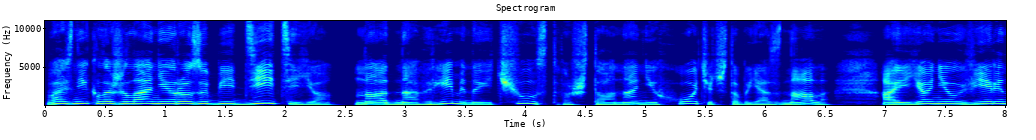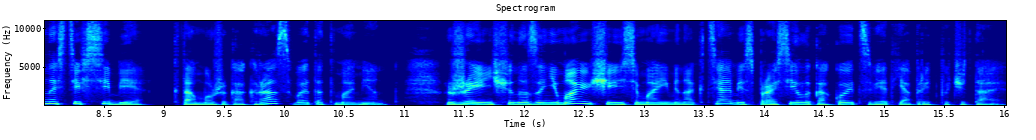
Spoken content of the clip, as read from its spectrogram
Возникло желание разубедить ее, но одновременно и чувство, что она не хочет, чтобы я знала о ее неуверенности в себе, к тому же как раз в этот момент женщина, занимающаяся моими ногтями, спросила, какой цвет я предпочитаю.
